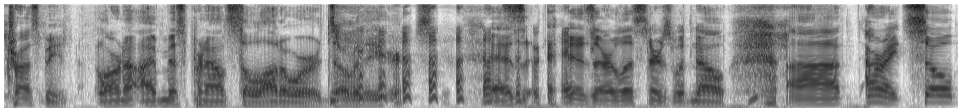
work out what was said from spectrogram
trust me, Lorna, I've mispronounced a lot of words over the years, as okay. as our listeners would know. Uh, all right, so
